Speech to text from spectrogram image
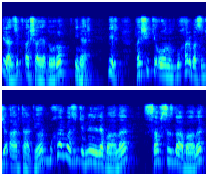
birazcık aşağıya doğru iner. 1. H2O'nun buhar basıncı artar diyor. Buhar basıncı nelere bağlı? Safsızlığa bağlı.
